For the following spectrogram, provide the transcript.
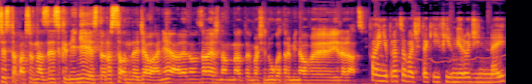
czysto patrząc na zysk, nie, nie jest to rozsądne działanie, ale no, zależy nam na tym właśnie długoterminowej relacji. Fajnie pracować w takiej firmie rodzinnej.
